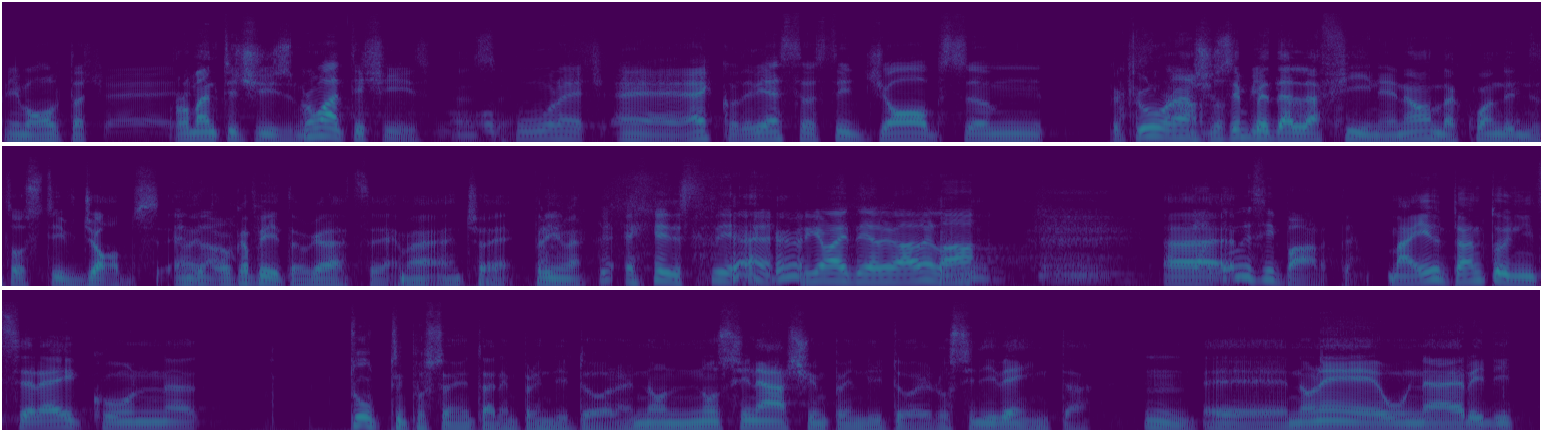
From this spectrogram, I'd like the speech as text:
ogni volta c'è... Romanticismo. Romanticismo. Eh, sì. Oppure, eh, ecco, devi essere Steve Jobs. Um, perché uno nasce sempre dalla fine, no? Da quando è diventato Steve Jobs. Eh, esatto. ho capito, grazie. Ma cioè, prima... Eh, eh, prima di arrivare là... da dove si parte? Ma io intanto inizierei con tutti possono diventare imprenditore, non, non, si nasce imprenditore, lo si diventa. Mm. Eh, non è una eredità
